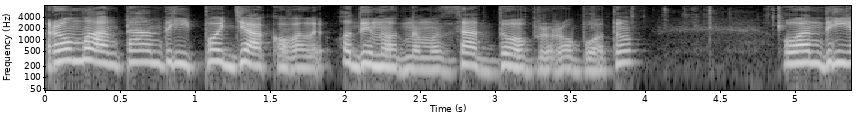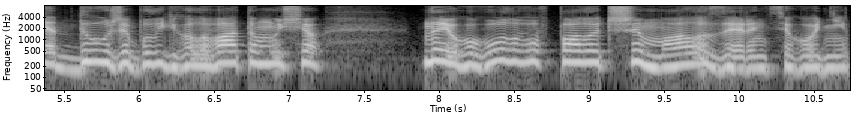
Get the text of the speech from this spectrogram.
Роман та Андрій подякували один одному за добру роботу. У Андрія дуже болить голова, тому що на його голову впало чимало зерен сьогодні.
